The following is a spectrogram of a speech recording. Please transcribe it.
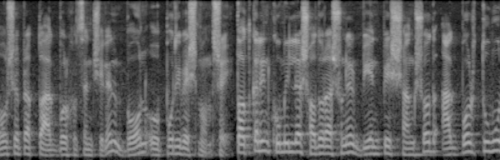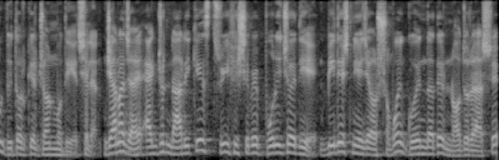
অবসরপ্রাপ্ত আকবর হোসেন ছিলেন বন ও পরিবেশ মন্ত্রী। তৎকালীন কুমিল্লা সদর আসনের বিএনপির সাংসদ আকবর তুমুল বিতর্কের জন্ম দিয়েছিলেন। জানা যায়, একজন নারীকে স্ত্রী হিসেবে পরিচয় দিয়ে বিদেশ নিয়ে যাওয়ার সময় গোয়েন্দাদের নজরে আসে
